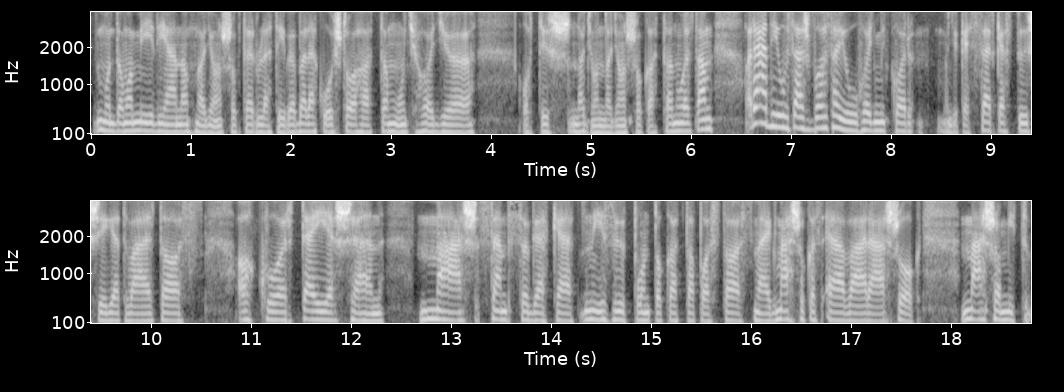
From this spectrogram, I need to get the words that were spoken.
Mondom, a médiának nagyon sok területébe belekóstolhattam, úgyhogy ott is nagyon-nagyon sokat tanultam. A rádiózásban az a jó, hogy mikor mondjuk egy szerkesztőséget váltasz, akkor teljesen más szemszögeket, nézőpontokat tapasztalsz meg, mások az elvárások, más amit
